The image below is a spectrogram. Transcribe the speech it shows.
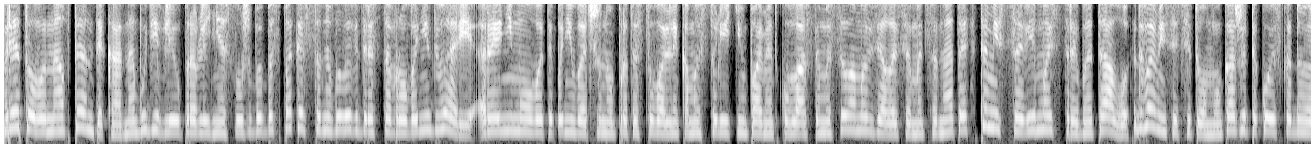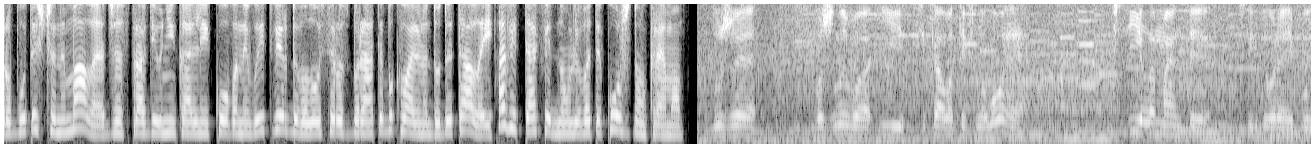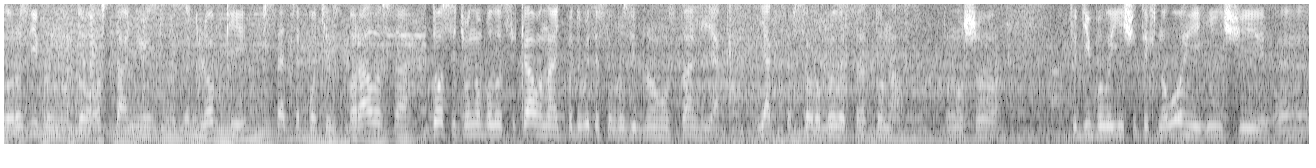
Врятована автентика на будівлі управління служби безпеки встановили відреставровані двері. Реанімовувати понівечену протестувальниками столітню пам'ятку власними силами взялися меценати та місцеві майстри металу. Два місяці тому кажуть, такої складної роботи ще не мали, адже справді унікальний кований витвір довелося розбирати буквально до деталей, а відтак відновлювати кожну окремо. Дуже важлива і цікава технологія. Всі елементи цих дверей було розібрано до останньої закльопки. Все це потім збиралося. Досить воно було цікаво навіть подивитися в розібраному стані, як, як це все робилося до нас. Тому що тоді були інші технології, інші е,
